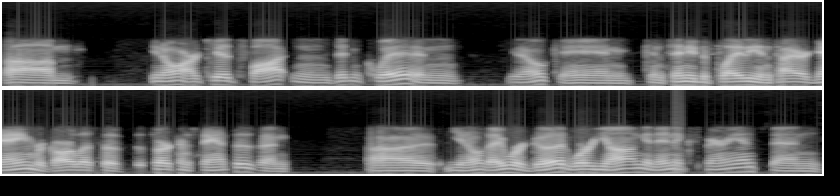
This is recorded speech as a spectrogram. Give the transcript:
um, you know, our kids fought and didn't quit, and you know, can continue to play the entire game regardless of the circumstances. And uh, you know, they were good. We're young and inexperienced, and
